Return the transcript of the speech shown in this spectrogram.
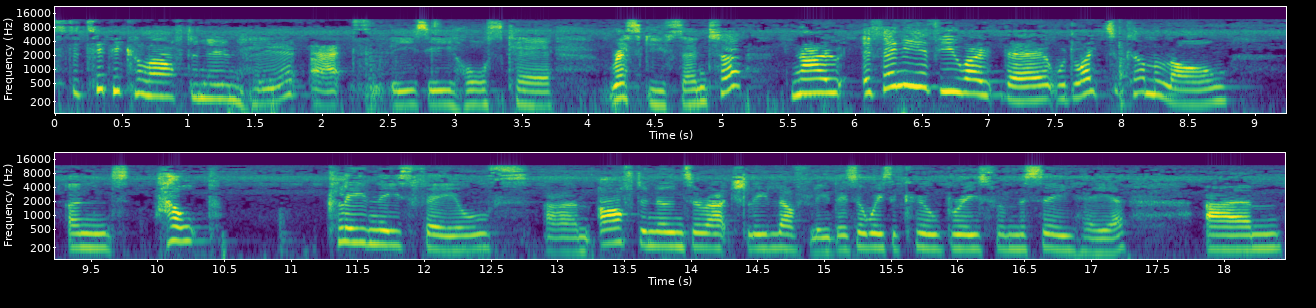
just a typical afternoon here at Easy Horse Care Rescue Centre. Now, if any of you out there would like to come along and help clean these fields, um, afternoons are actually lovely. There's always a cool breeze from the sea here. Um,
